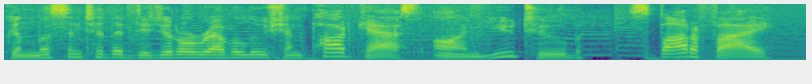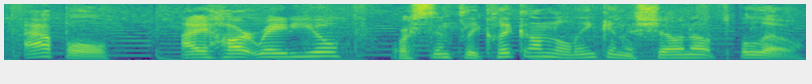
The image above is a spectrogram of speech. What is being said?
can listen to the Digital Revolution podcast on YouTube, Spotify, Apple, iHeartRadio, or simply click on the link in the show notes below.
